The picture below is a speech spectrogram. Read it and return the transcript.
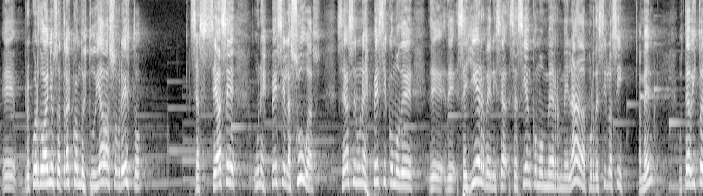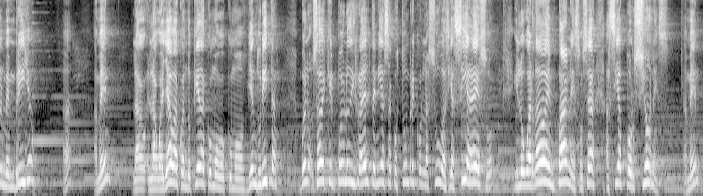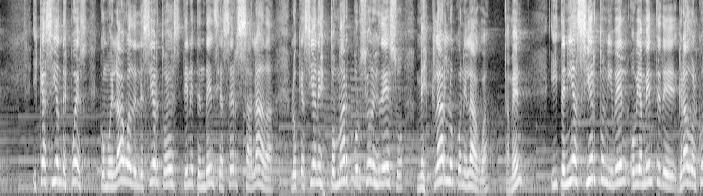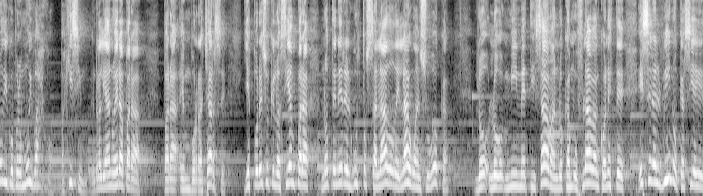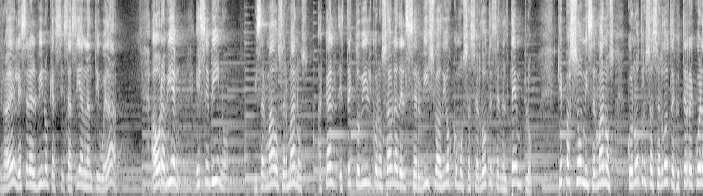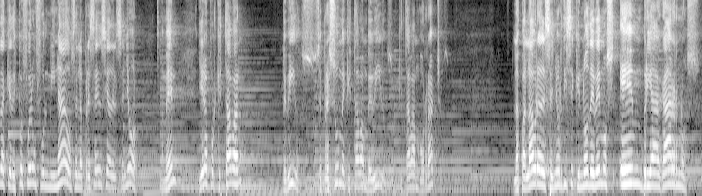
Eh, recuerdo años atrás cuando estudiaba sobre esto, se hace una especie, las uvas se hacen una especie como de, se hierven y se, hacían como mermelada, por decirlo así. Amén. ¿Usted ha visto el membrillo? ¿Ah? Amén. La, guayaba cuando queda como, como bien durita. Bueno, ¿sabe que el pueblo de Israel tenía esa costumbre con las uvas y hacía eso y lo guardaba en panes, o sea, hacía porciones? Amén. ¿Y qué hacían después? Como el agua del desierto es, tiene tendencia a ser salada, lo que hacían es tomar porciones de eso, mezclarlo con el agua, amén, y tenía cierto nivel, obviamente, de grado alcohólico, pero muy bajo, bajísimo. En realidad no era para, para emborracharse. Y es por eso que lo hacían para no tener el gusto salado del agua en su boca. Lo, lo, mimetizaban, lo camuflaban con este... Ese era el vino que hacía Israel, ese era el vino que se hacía en la antigüedad. Ahora bien, ese vino, mis hermanos, hermanos, acá el texto bíblico nos habla del servicio a Dios como sacerdotes en el templo. ¿Qué pasó, mis hermanos, con otros sacerdotes que usted recuerda que después fueron fulminados en la presencia del Señor? Amén. Y era porque estaban bebidos. Se presume que estaban bebidos, que estaban borrachos. La palabra del Señor dice que no debemos embriagarnos.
